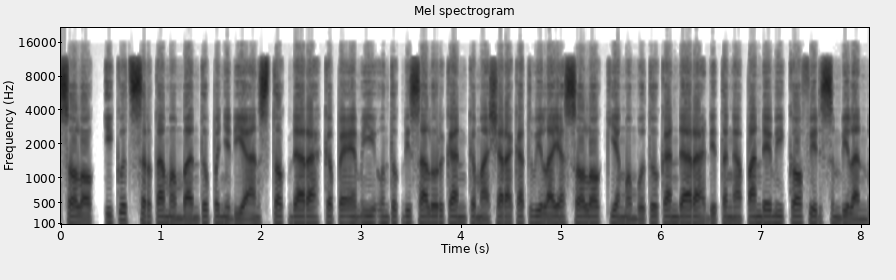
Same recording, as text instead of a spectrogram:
Solok, ikut serta membantu penyediaan stok darah ke PMI untuk disalurkan ke masyarakat wilayah Solok yang membutuhkan darah di tengah pandemi COVID-19.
